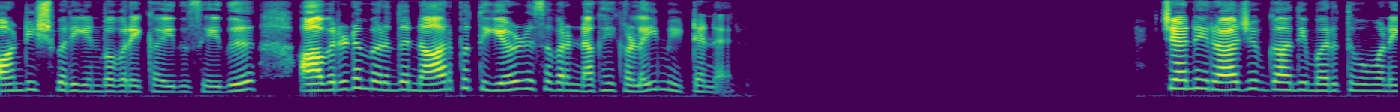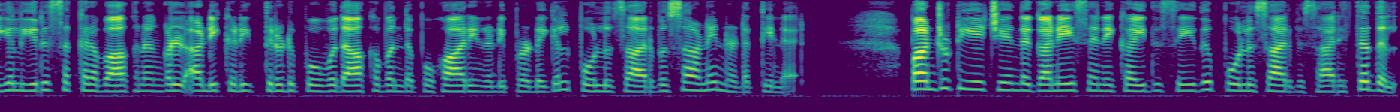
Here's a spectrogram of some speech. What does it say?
பாண்டீஸ்வரி என்பவரை கைது செய்து அவரிடமிருந்து நாற்பத்தி ஏழு சவரன் நகைகளை மீட்டனர். சென்னை ராஜீவ்காந்தி மருத்துவமனையில் இருசக்கர வாகனங்கள் அடிக்கடி திருடு போவதாக வந்த புகாரின் அடிப்படையில் போலீசார் விசாரணை நடத்தினர். பன்ருட்டியைச் சேர்ந்த கணேசனை கைது செய்து போலீசார் விசாரித்ததில்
